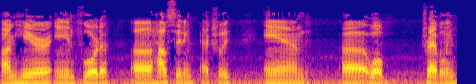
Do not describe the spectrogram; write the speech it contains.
I'm here in Florida, uh, house sitting actually, and uh, well, traveling,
